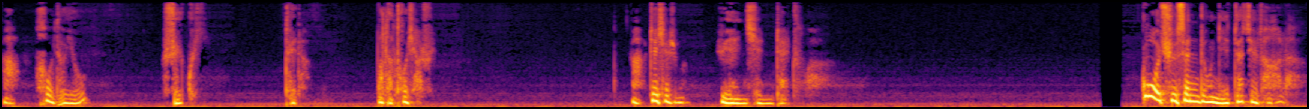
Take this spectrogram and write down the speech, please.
啊，后头有水鬼推他，把他拖下水，啊，这些什么冤亲债主。过去生中你得罪他了，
